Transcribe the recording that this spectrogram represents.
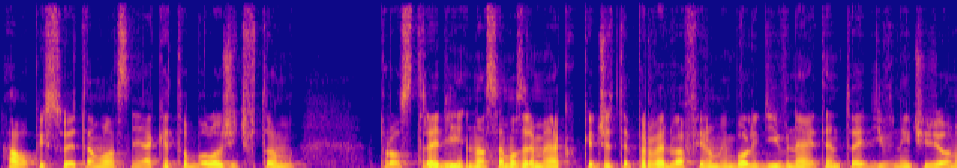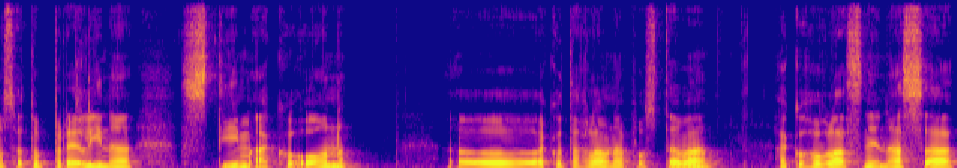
a opisuje tam vlastne, aké to bolo žiť v tom prostredí. No a samozrejme, ako keďže tie prvé dva filmy boli divné, aj tento je divný, čiže ono sa to prelína s tým, ako on, uh, ako tá hlavná postava, ako ho vlastne NASA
